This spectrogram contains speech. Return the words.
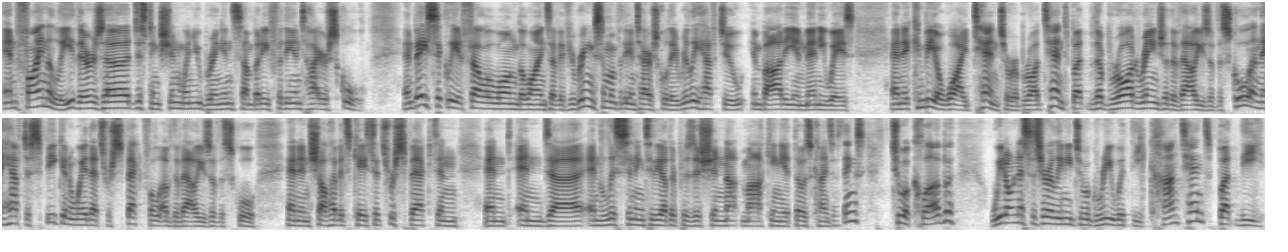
and finally, there's a distinction when you bring in somebody for the entire school. And basically, it fell along the lines of if you're bringing someone for the entire school, they really have to embody in many ways, and it can be a wide tent or a broad tent, but the broad range of the values of the school, and they have to speak in a way that's respectful of the values of the school. And in Shalhevet's case, it's respect and and and uh, and listening to the other position, not mocking it, those kinds of things. To a club, we don't necessarily need to agree with the content, but the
